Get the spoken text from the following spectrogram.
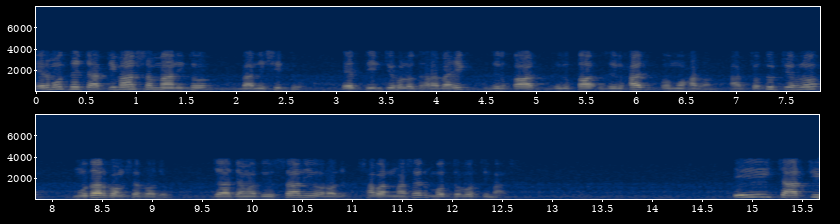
এর মধ্যে চারটি মাস সম্মানিত বা নিষিদ্ধ। এর তিনটি হলো ধারাবাহিক জিলকাত জিলহাজ ও মোহারম আর চতুর্থটি হলো মুদার বংশের রজব, যা জামাদিউসানি ও সাবান মাসের মধ্যবর্তী মাস। এই চারটি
